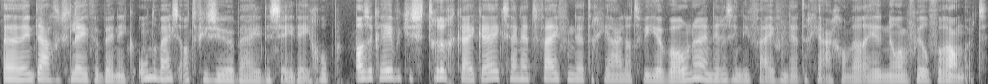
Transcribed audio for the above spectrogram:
Eh, in het dagelijks leven ben ik onderwijsadviseur bij de CD-groep. Als ik eventjes terugkijk, hè, ik zei net 35 jaar dat we hier wonen en er is in die 35 jaar gewoon wel enorm veel veranderd.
